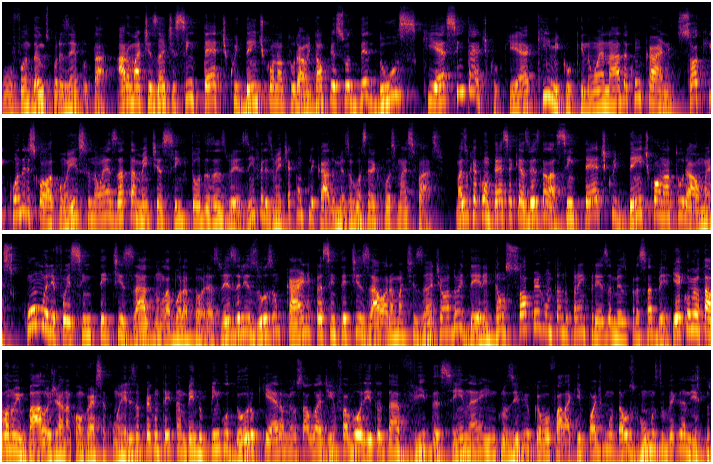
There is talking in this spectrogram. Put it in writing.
O fandangos, por exemplo, tá. Aromatizante sintético idêntico ao natural. Então a pessoa deduz que é sintético, que é químico, que não é nada com carne. Só que quando eles colocam isso, não é exatamente assim todas as vezes. Infelizmente é complicado mesmo. Eu gostaria que fosse mais fácil. Mas o que acontece é que às vezes tá lá sintético idêntico ao natural, mas como ele foi sintetizado no laboratório? Às vezes eles usam carne para sintetizar sintetizar o aromatizante é uma doideira. Então, só perguntando para a empresa mesmo para saber. E aí, como eu estava no embalo já na conversa com eles, eu perguntei também do Pingo Douro, que era o meu salgadinho favorito da vida, assim, né? E, inclusive, o que eu vou falar aqui pode mudar os rumos do veganismo.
